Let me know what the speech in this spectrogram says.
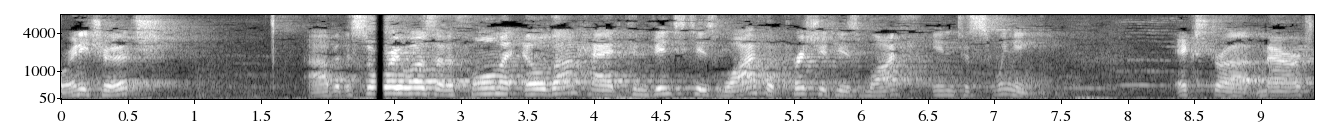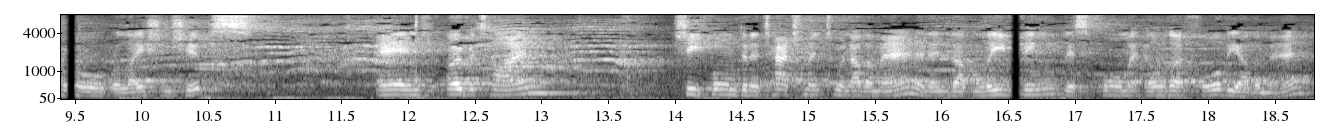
or any church. Uh, but the story was that a former elder had convinced his wife or pressured his wife into swinging extramarital relationships and over time, she formed an attachment to another man and ended up leaving this former elder for the other man.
